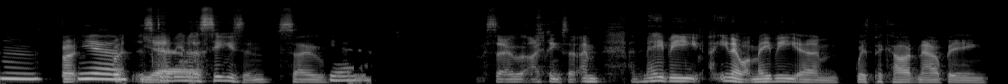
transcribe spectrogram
Mm, but yeah. but it's going to be another season, so yeah. so I think so. And and maybe you know what? Maybe um, with Picard now being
